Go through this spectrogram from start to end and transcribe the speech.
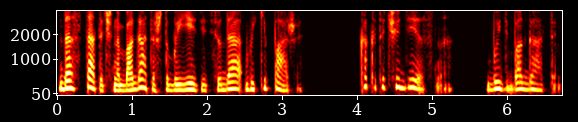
достаточно богата, чтобы ездить сюда в экипаже. Как это чудесно — быть богатым.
